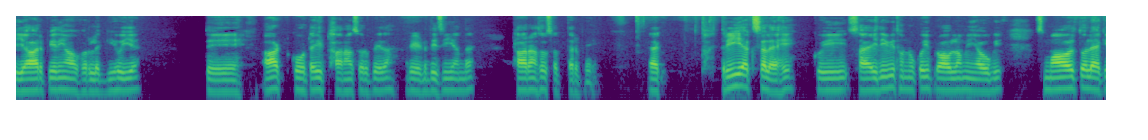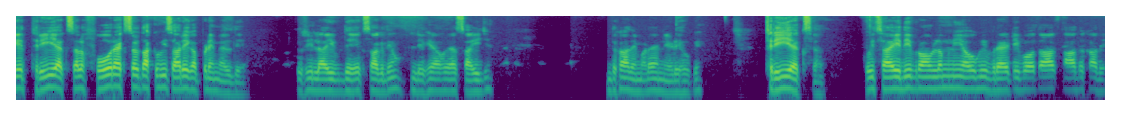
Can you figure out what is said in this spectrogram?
1000 ਰੁਪਏ ਦੀ ਆਫਰ ਲੱਗੀ ਹੋਈ ਹੈ ਤੇ ਆਹ ਕੋਟ ਹੈ ਜੀ 1800 ਰੁਪਏ ਦਾ ਰੇਟ ਦਿਸੀ ਜਾਂਦਾ 1870 ਰੁਪਏ। 3XL ਹੈ ਇਹ, ਕੋਈ ਸਾਈਜ਼ ਦੀ ਵੀ ਤੁਹਾਨੂੰ ਕੋਈ ਪ੍ਰੋਬਲਮ ਨਹੀਂ ਆਊਗੀ। ਸਮਾਲ ਤੋਂ ਲੈ ਕੇ 3XL 4XL ਤੱਕ ਵੀ ਸਾਰੇ ਕੱਪੜੇ ਮਿਲਦੇ ਆ। ਤੁਸੀਂ ਲਾਈਵ ਦੇਖ ਸਕਦੇ ਹੋ, ਲਿਖਿਆ ਹੋਇਆ ਸਾਈਜ਼ ਦਿਖਾ ਦੇ ਮੜਾ ਨੇੜੇ ਹੋ ਕੇ। 3XL ਕੋਈ ਸਾਈਜ਼ ਦੀ ਪ੍ਰੋਬਲਮ ਨਹੀਂ ਆਊਗੀ ਵੈਰਾਈਟੀ ਬਹੁਤ ਆ ਆ ਦਿਖਾ ਦੇ।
